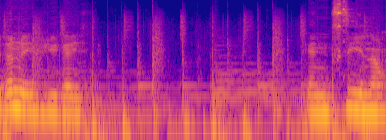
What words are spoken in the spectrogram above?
I don't know if you guys can see now.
